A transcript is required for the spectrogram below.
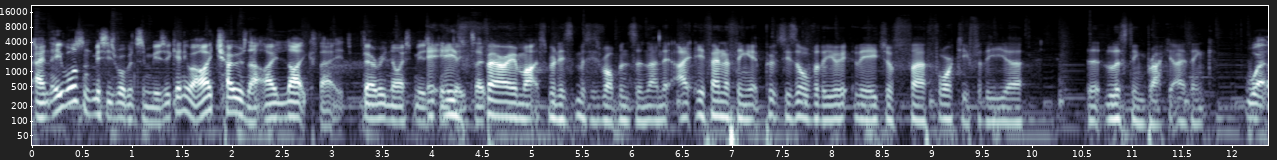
And it wasn't Mrs. Robinson music anyway, I chose that, I like that, it's very nice music It indeed. is so- very much Mrs. Mrs. Robinson, and it, I, if anything, it puts us over the the age of uh, 40 for the, uh, the listening bracket, I think. Well,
